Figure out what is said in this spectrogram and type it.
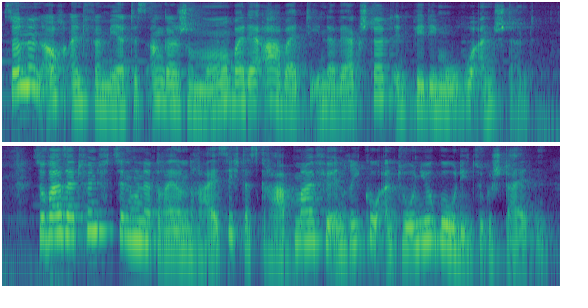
sondern auch ein vermehrtes Engagement bei der Arbeit, die in der Werkstatt in Pedimuro anstand. So war seit 1533 das Grabmal für Enrico Antonio Godi zu gestalten –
